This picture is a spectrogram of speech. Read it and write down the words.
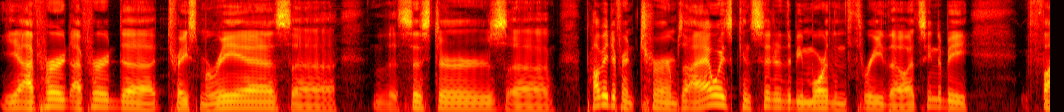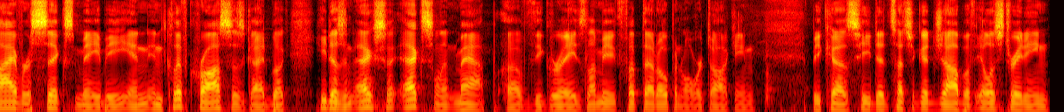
Yeah, I've heard I've heard uh, Tres Marias, uh, the sisters, uh, probably different terms. I always consider there to be more than three, though. It seemed to be five or six, maybe. And in Cliff Cross's guidebook, he does an ex- excellent map of the grades. Let me flip that open while we're talking, because he did such a good job of illustrating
